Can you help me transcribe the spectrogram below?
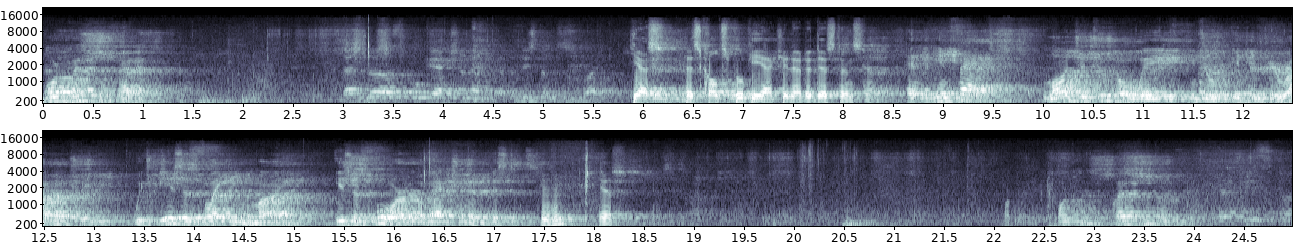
More questions, right? That's the spooky action at, at a distance, right? Yes, it's called spooky action at a distance. And in fact, longitudinal wave inter- interferometry, which is a flame in the mind, is a form of action at a distance. hmm Yes. More questions? or- Yes, please, uh,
